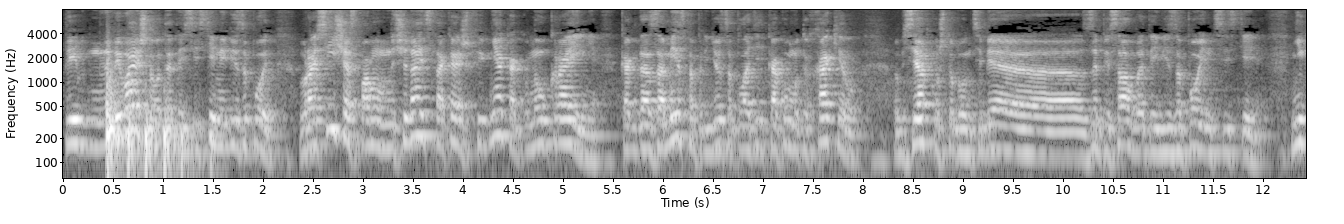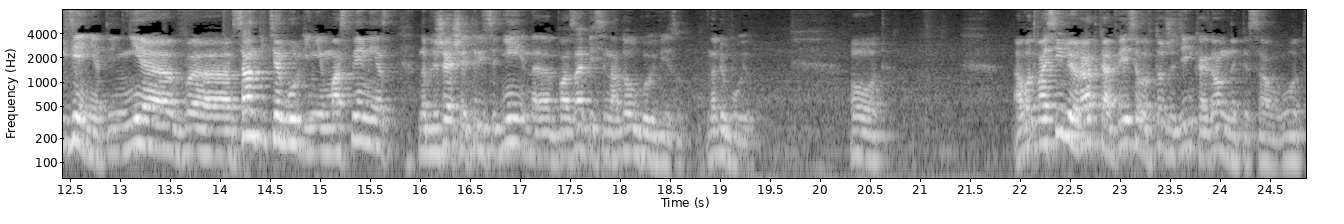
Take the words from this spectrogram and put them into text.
Ты набиваешься вот этой системе визапоинт. В России сейчас, по-моему, начинается такая же фигня, как на Украине, когда за место придется платить какому-то хакеру взятку, чтобы он тебе э, записал в этой визапоинт системе. Нигде нет. Ни в Санкт-Петербурге, ни в Москве мест на ближайшие 30 дней э, по записи на долгую визу. На любую. Вот. А вот Василию Радко ответила в тот же день, когда он написал. Вот.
